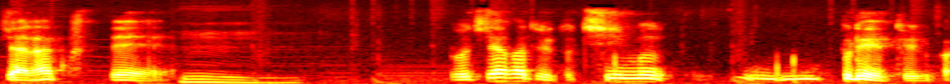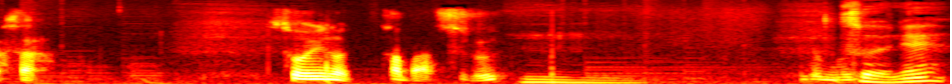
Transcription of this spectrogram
じゃなくて、うん。どちらかというとチームプレーというかさ、そういうのをカバーする。うん。そうよね。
